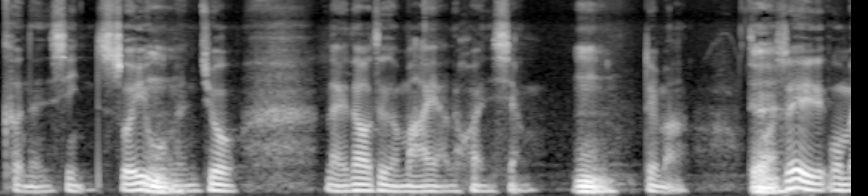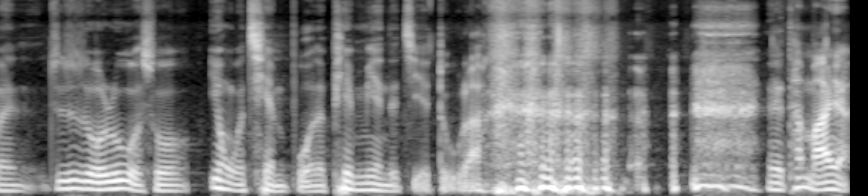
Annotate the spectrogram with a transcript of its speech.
可能性，所以我们就来到这个玛雅的幻象，嗯，对吗？对、哦，所以我们就是说，如果说用我浅薄的片面的解读啦，呃，他玛雅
